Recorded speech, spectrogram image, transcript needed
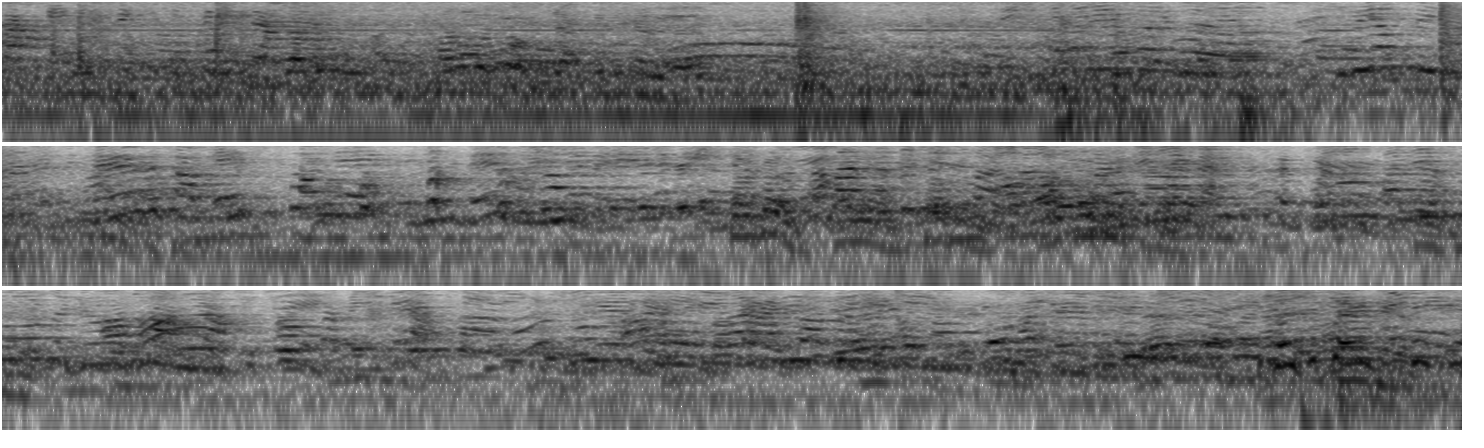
Bak en üstteki bizim de. Hava çok sıcak. Dikkat edelim. Sulu yapmayın. Ceren hocam en susam bu. En susam Sakın. Ama zaten çocuklar. Hava çok sıcak. Annesi orada gördü anne bunlar. Bak. Çocuklar benim.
